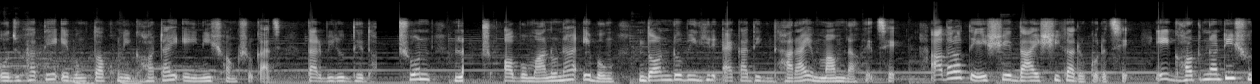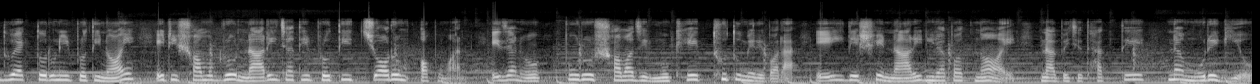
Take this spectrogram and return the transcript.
অজুহাতে এবং তখনই ঘটায় এই নৃশংস কাজ। তার বিরুদ্ধে ধর্ষণ, লাশ অবমাননা এবং দণ্ডবিধির একাধিক ধারায় মামলা হয়েছে। আদালতে সে দায় স্বীকারও করেছে। এই ঘটনাটি শুধু এক তরুণীর প্রতি নয়, এটি সমগ্র নারী জাতির প্রতি চরম অপমান। এ যেন পুরো সমাজের মুখে থুতু মেরে বলা এই দেশে নারী নিরাপদ নয়, না বেঁচে থাকতে, না মরে গিয়েও।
